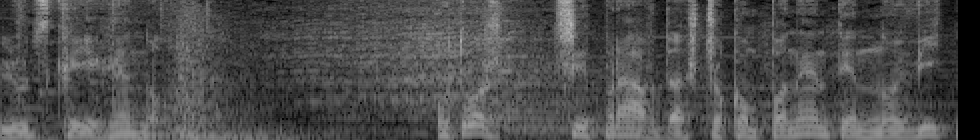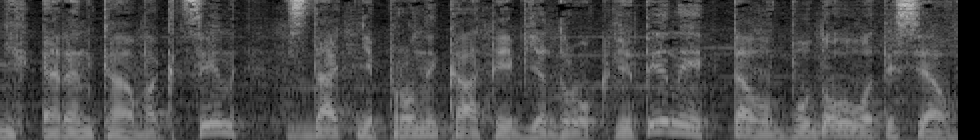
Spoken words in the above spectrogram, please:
людський геном. Отож, чи правда, що компоненти новітніх РНК вакцин здатні проникати в ядро клітини та вбудовуватися в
